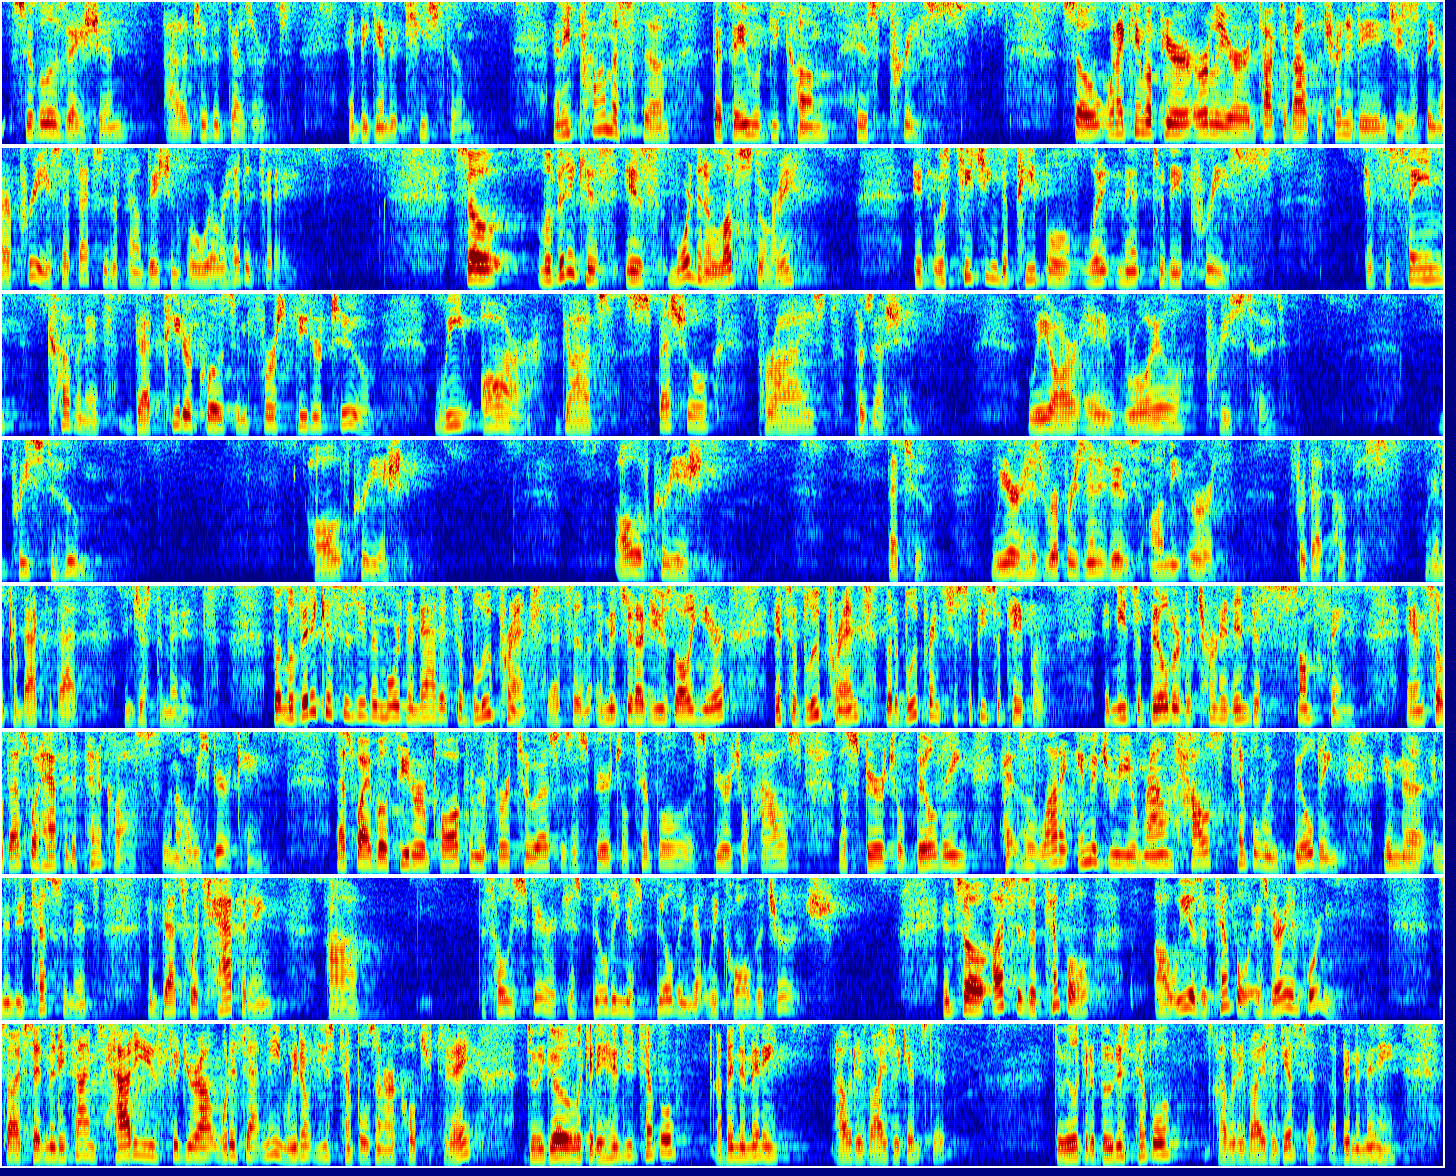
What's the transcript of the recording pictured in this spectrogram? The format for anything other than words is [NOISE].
civilization out into the desert and begin to teach them. And he promised them that they would become his priests. So when I came up here earlier and talked about the Trinity and Jesus being our priest, that's actually the foundation for where we're headed today. So Leviticus is more than a love story. It was teaching the people what it meant to be priests. It's the same covenant that Peter quotes in 1 Peter 2. We are God's special prized possession. We are a royal priesthood. Priest to whom? All of creation. All of creation. That's who. We are his representatives on the earth for that purpose. We're going to come back to that in just a minute. But Leviticus is even more than that. It's a blueprint. That's an image that I've used all year. It's a blueprint, but a blueprint's just a piece of paper. It needs a builder to turn it into something. And so that's what happened at Pentecost when the Holy Spirit came. That's why both Peter and Paul can refer to us as a spiritual temple, a spiritual house, a spiritual building. There's a lot of imagery around house, temple, and building in the, in the New Testament, and that's what's happening. Uh, this Holy Spirit is building this building that we call the church. And so, us as a temple, uh, we as a temple is very important. So I've said many times, how do you figure out what does that mean? We don't use temples in our culture today. Do we go look at a Hindu temple? I've been to many. I would advise against it. Do we look at a Buddhist temple? I would advise against it. I've been to many.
